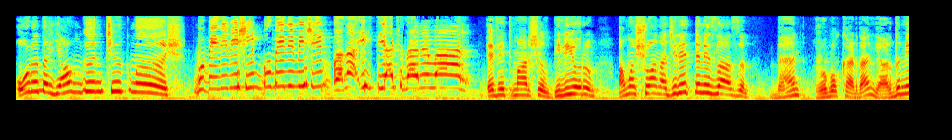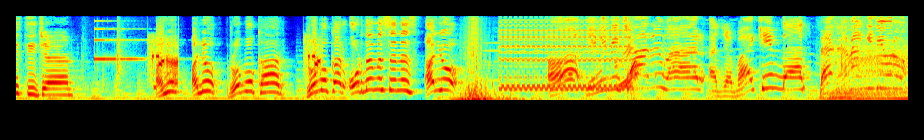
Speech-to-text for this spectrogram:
Orada yangın çıkmış. Bu benim işim bu benim işim. Bana ihtiyaçları var. Evet Marshall biliyorum ama şu an acele etmemiz lazım. Ben Robocar'dan yardım isteyeceğim. Alo, alo Robocar. Robocar orada mısınız? Alo. Aa yeni bir çağrı var. Acaba kimden? Ben hemen gidiyorum.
